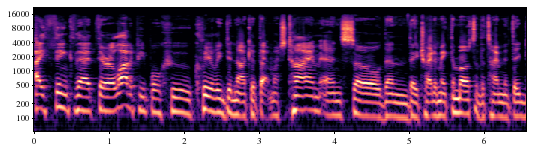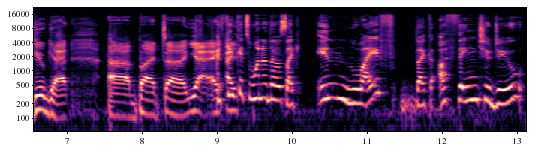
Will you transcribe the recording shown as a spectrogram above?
I think that there are a lot of people who clearly did not get that much time, and so then they try to make the most of the time that they do get. Uh, but uh, yeah, I, I think it's one of those like in life, like a thing to do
